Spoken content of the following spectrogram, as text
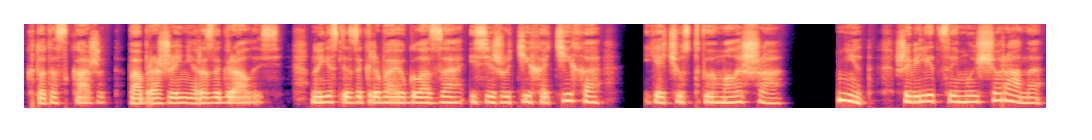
Кто-то скажет, воображение разыгралось, но если закрываю глаза и сижу тихо-тихо, я чувствую малыша. Нет, шевелиться ему еще рано,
